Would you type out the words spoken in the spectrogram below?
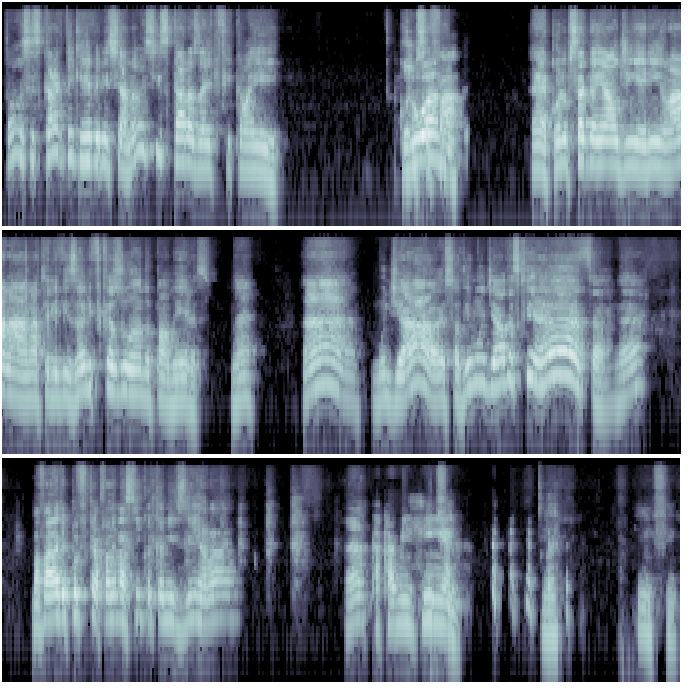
Então, esses caras que tem que reverenciar, não esses caras aí que ficam aí Quando Zoando. fala- é, quando precisa ganhar um dinheirinho lá na, na televisão, ele fica zoando o Palmeiras, né? Ah, Mundial, eu só vi o Mundial das crianças, né? Mas vai lá depois ficar fazendo assim com a camisinha lá. Né? Com a camisinha. Enfim. né? Enfim.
